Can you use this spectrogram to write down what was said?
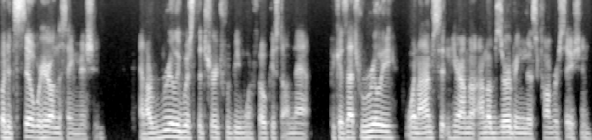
But it's still we're here on the same mission, and I really wish the church would be more focused on that because that's really when I'm sitting here, I'm I'm observing this conversation.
